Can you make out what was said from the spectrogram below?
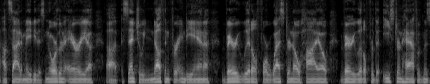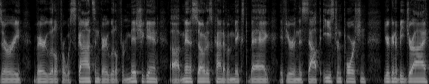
outside of maybe this northern area. Uh, essentially, nothing for Indiana, very little for western Ohio, very little for the eastern half of Missouri, very little for Wisconsin, very little for Michigan. Uh, Minnesota's kind of a mixed bag. If you're in the southeastern portion, you're going to be dry.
